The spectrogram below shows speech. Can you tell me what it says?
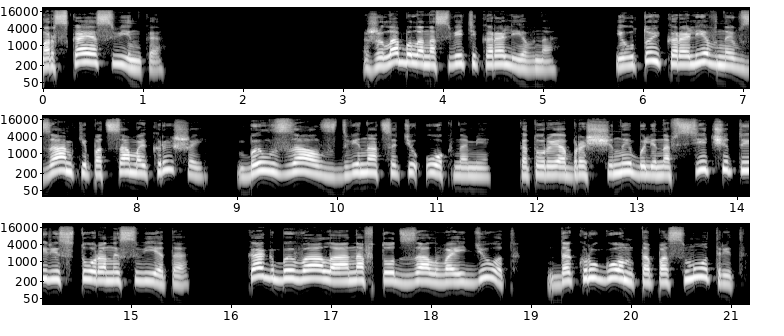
Морская свинка. Жила-была на свете королевна. И у той королевны в замке под самой крышей был зал с двенадцатью окнами, которые обращены были на все четыре стороны света. Как бывало, она в тот зал войдет, да кругом-то посмотрит,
